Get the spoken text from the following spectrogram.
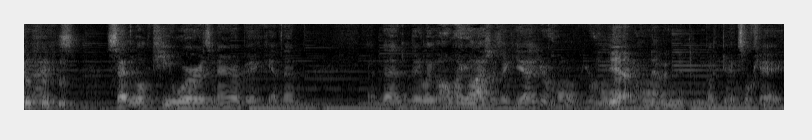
and I just said little keywords in Arabic, and then, and then they're like, "Oh my gosh!" I was like, "Yeah, you're home. You're home. Yeah, you're home. Like it's okay."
